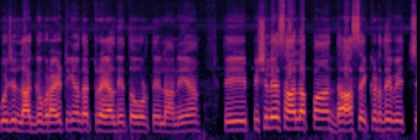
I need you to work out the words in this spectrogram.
ਕੁਝ ਅਲੱਗ ਵੈਰਾਈਟੀਆਂ ਦਾ ਟ੍ਰਾਇਲ ਦੇ ਤੌਰ ਤੇ ਲਾਣੇ ਆ ਤੇ ਪਿਛਲੇ ਸਾਲ ਆਪਾਂ 10 ਏਕੜ ਦੇ ਵਿੱਚ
